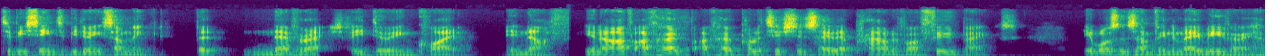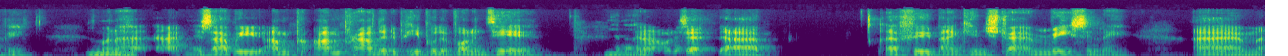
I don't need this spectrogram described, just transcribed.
to be seen to be doing something, but never actually doing quite enough. You know, I've I've heard I've heard politicians say they're proud of our food banks. It wasn't something that made me very happy when I heard that. Is that we I'm I'm proud of the people that volunteer. yeah And I was at uh, a food bank in Streatham recently. Um,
